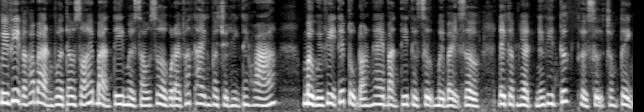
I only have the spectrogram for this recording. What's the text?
Quý vị và các bạn vừa theo dõi bản tin 16 giờ của Đài Phát thanh và Truyền hình Thanh Hóa. Mời quý vị tiếp tục đón nghe bản tin thời sự 17 giờ để cập nhật những tin tức thời sự trong tỉnh.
